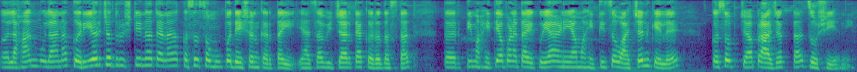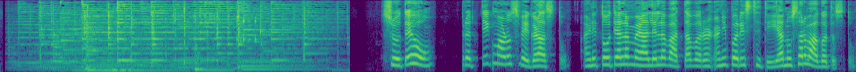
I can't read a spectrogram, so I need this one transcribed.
लहान मुलांना करिअरच्या दृष्टीनं त्यांना कसं समुपदेशन करता येईल ह्याचा विचार त्या करत असतात. तर ती माहिती आपण आता ऐकूया आणि या माहितीचं वाचन केलंय कसोबच्या प्राजक्ता जोशी यांनी. श्रोते हो प्रत्येक माणूस वेगळा असतो आणि तो त्याला मिळालेलं वातावरण आणि परिस्थिती यानुसार वागत असतो.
